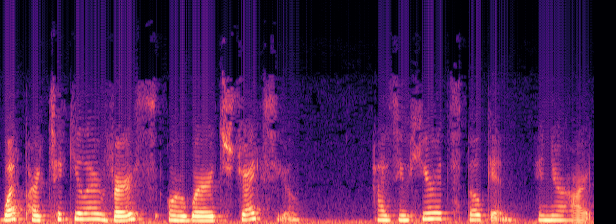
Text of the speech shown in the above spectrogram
What particular verse or word strikes you as you hear it spoken in your heart?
